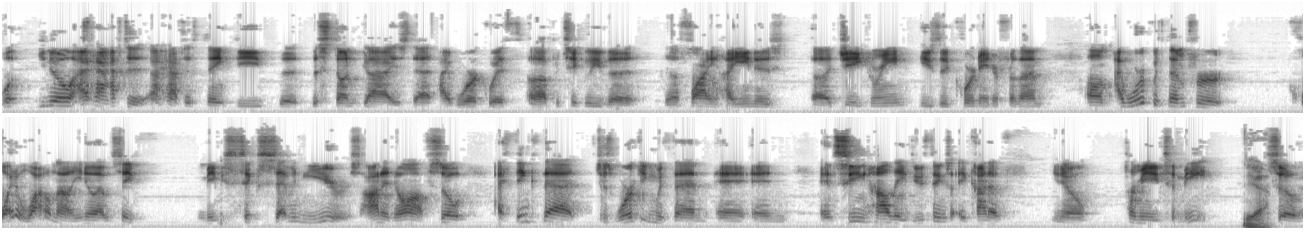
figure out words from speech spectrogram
Well, you know, I have to I have to thank the the, the stunt guys that I work with, uh, particularly the the Flying Hyenas. Uh, Jay Green, he's the coordinator for them. Um, I work with them for quite a while now. You know, I would say maybe six, seven years on and off. So I think that just working with them and and, and seeing how they do things, it kind of you know permeated to me. Yeah. So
